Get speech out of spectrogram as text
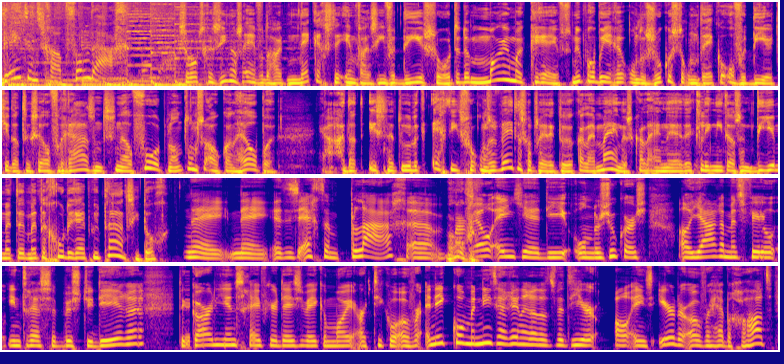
Wetenschap vandaag. Ze wordt gezien als een van de hardnekkigste invasieve diersoorten, de marmerkreeft. Nu proberen onderzoekers te ontdekken of het diertje dat zichzelf razendsnel voortplant ons ook kan helpen. Ja, dat is natuurlijk echt iets voor onze wetenschapsredacteur Carlijn Meinders. Carlijn, eh, dat klinkt niet als een dier met, met een goede reputatie, toch? Nee, nee. Het is echt een plaag. Uh, maar wel eentje die onderzoekers al jaren met veel interesse bestuderen. The Guardian schreef hier deze week een mooi artikel over. En ik kon me niet herinneren dat we het hier al eens eerder over hebben gehad.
